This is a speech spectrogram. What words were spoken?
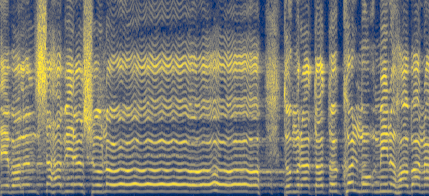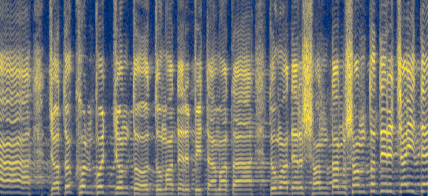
দিয়ে বলেন, সাহাবীরা, শুনো, তোমরা ততক্ষণ মুমিন হবা না, যতক্ষণ পর্যন্ত তোমাদের পিতামাতা, তোমাদের সন্তান সন্ততির চাইতে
